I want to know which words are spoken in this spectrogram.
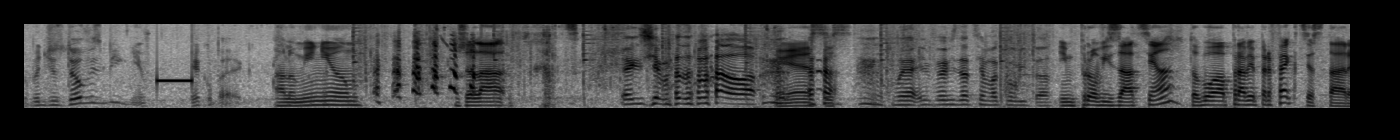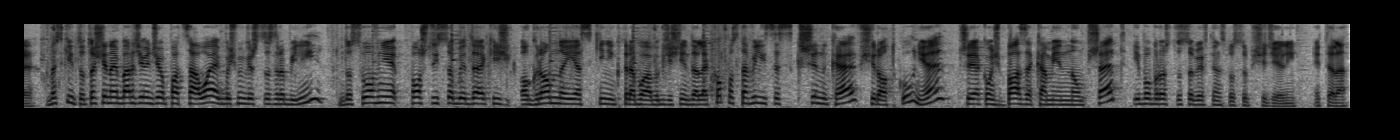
To będzie zdrowy Zbigniew, k***a, Aluminium, żela... Jak ci się podobało Jezus. moja improwizacja makowita. Improwizacja? To była prawie perfekcja, stary. Bez kitu, to się najbardziej będzie opłacało, jakbyśmy wiesz co zrobili? Dosłownie poszli sobie do jakiejś ogromnej jaskini, która byłaby gdzieś niedaleko, postawili sobie skrzynkę w środku, nie? Czy jakąś bazę kamienną przed i po prostu sobie w ten sposób siedzieli. I tyle.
